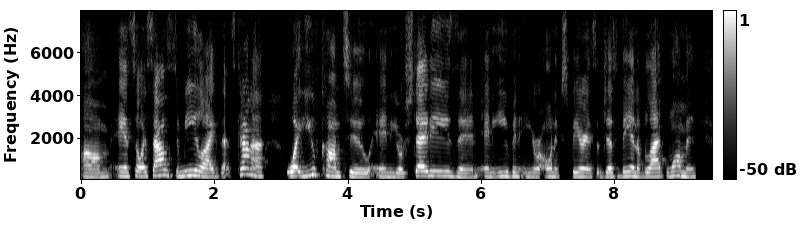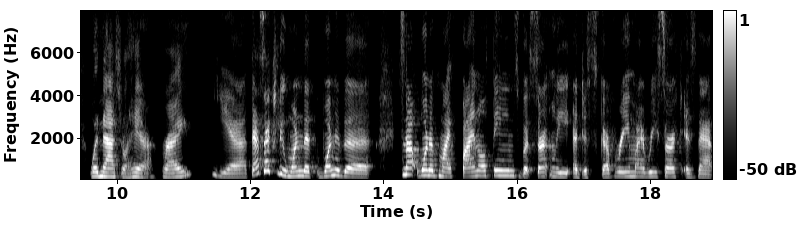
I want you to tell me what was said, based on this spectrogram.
Um, and so it sounds to me like that's kind of what you've come to in your studies and and even in your own experience of just being a black woman with natural hair, right? Yeah, that's actually one that one of the it's not one of my final themes, but certainly a discovery in my research is that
